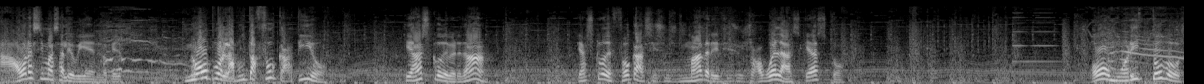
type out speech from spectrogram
Ahora sí me ha salido bien. Lo que... No, por la puta foca, tío. Qué asco, de verdad. Qué asco de focas y sus madres y sus abuelas, qué asco. Oh, morid todos.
